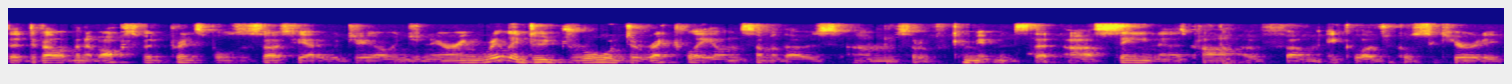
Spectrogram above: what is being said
the development of Oxford principles associated with geoengineering really do draw directly on some of those um, sort of commitments that are seen as part of um, ecological security.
